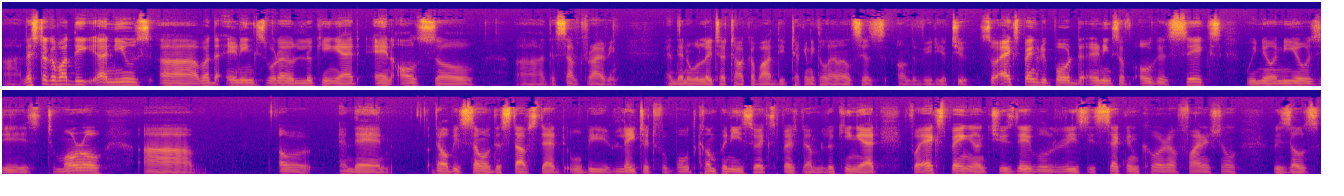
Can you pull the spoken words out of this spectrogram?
uh, let's talk about the uh, news uh, about the earnings, what are we looking at, and also uh, the self driving. And then we'll later talk about the technical analysis on the video too. So XPeng report the earnings of August 6. We know news is tomorrow. Uh, oh, and then there'll be some of the stuffs that will be related for both companies. So expect I'm looking at for XPeng on Tuesday we'll release its second quarter financial results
